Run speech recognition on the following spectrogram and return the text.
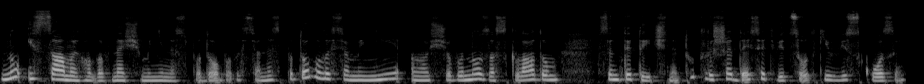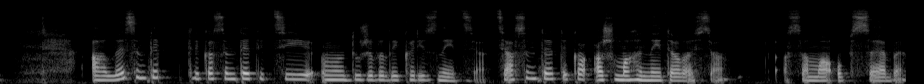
Ну і саме головне, що мені не сподобалося. Не сподобалося мені, е, що воно за складом синтетичне. Тут лише 10% віскози. Але синтетика синтетиці е, дуже велика різниця. Ця синтетика аж магнитилася сама об себе.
